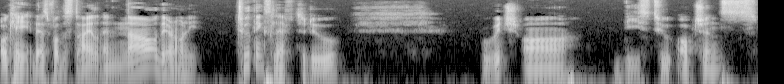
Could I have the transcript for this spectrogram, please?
Okay, that's for the style, and now there are only two things left to do which are these two options.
